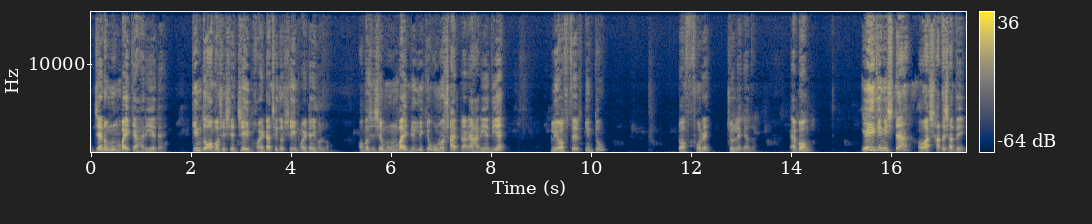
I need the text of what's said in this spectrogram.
যেন মুম্বাইকে হারিয়ে দেয়। কিন্তু অবশেষে যেই ভয়টা ছিল সেই ভয়টাই হলো। অবশেষে মুম্বাই দিল্লিকে উনষাট রানে হারিয়ে দিয়ে প্লে অফসের কিন্তু টপ ফোরে চলে গেল। এবং এই জিনিসটা হওয়ার সাথে সাথে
